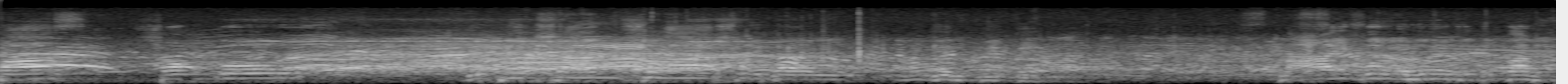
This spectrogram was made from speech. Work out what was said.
পাস শঙ্কর ডিফ্লেকশন সরাসরি বল নিজের গ্রিপে প্রায় গোল হয়ে যেতে পারত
